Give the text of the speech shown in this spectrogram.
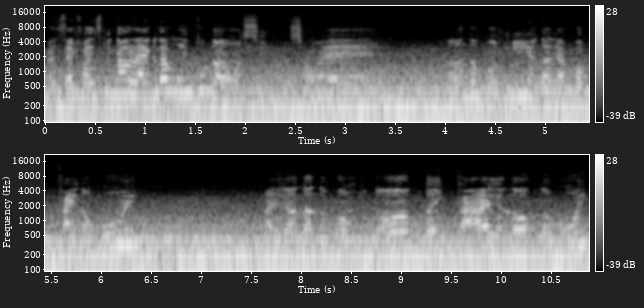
Mas é coisa que não alegra muito não, assim, pessoal. É. Anda um pouquinho, daí a pouco cai no ruim. Aí anda no bom de novo, daí cai de novo no ruim.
